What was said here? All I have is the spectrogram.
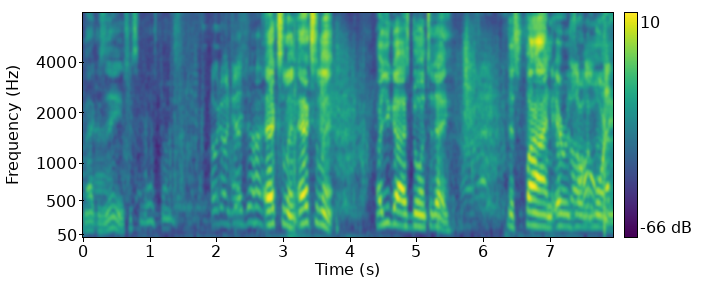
Magazine. She said, "What's doing?" How we doing, Jess? Excellent, excellent. How are you guys doing today? This fine Arizona home, morning.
